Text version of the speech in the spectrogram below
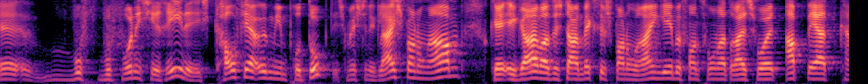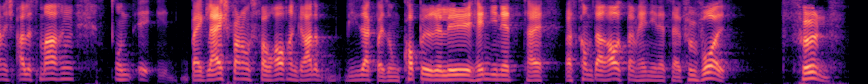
äh, wovon ich hier rede. Ich kaufe ja irgendwie ein Produkt, ich möchte eine Gleichspannung haben. Okay, egal, was ich da an Wechselspannung reingebe von 230 Volt, abwärts kann ich alles machen. Und äh, bei Gleichspannungsverbrauchern, gerade wie gesagt, bei so einem Koppelrelais, Handynetzteil, was kommt da raus beim Handynetzteil? 5 Volt. 5.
